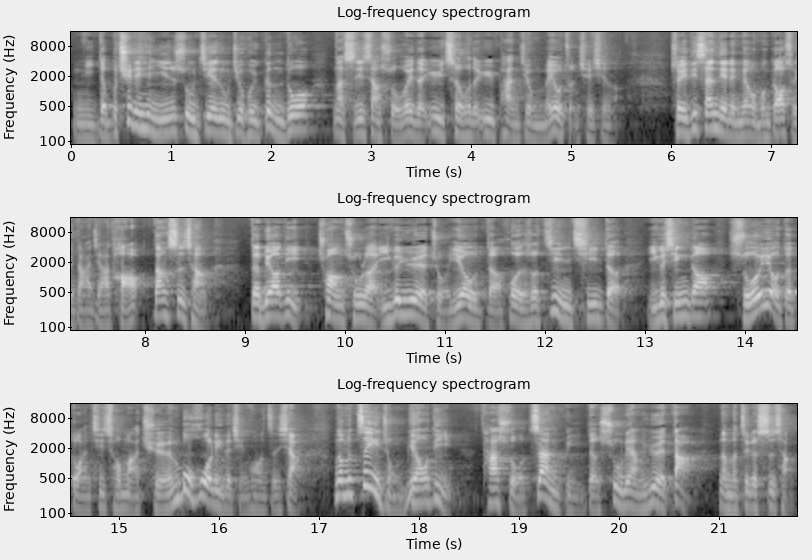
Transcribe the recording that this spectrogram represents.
你的不确定性因素介入就会更多。那实际上所谓的预测或者预判就没有准确性了。所以第三点里面，我们告诉大家：好，当市场的标的创出了一个月左右的或者说近期的一个新高，所有的短期筹码全部获利的情况之下，那么这种标的。它所占比的数量越大，那么这个市场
